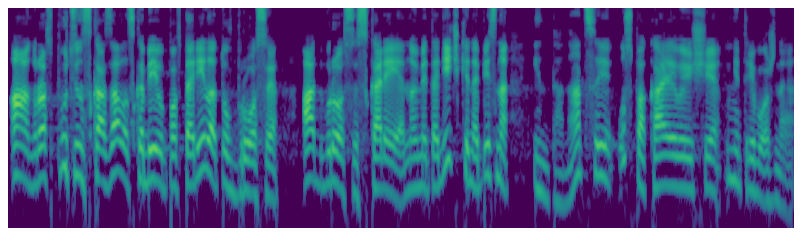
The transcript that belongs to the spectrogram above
А, ну раз Путин сказал, а Скобеева повторила, то вбросы. Отбросы скорее. Но в методичке написано интонации успокаивающие, не тревожные.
